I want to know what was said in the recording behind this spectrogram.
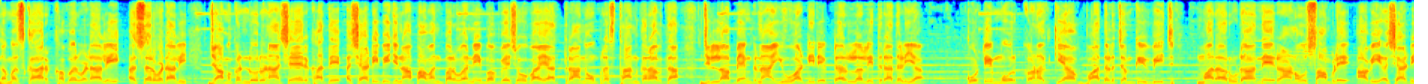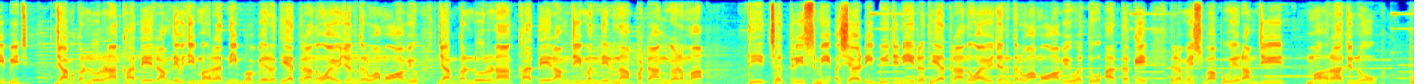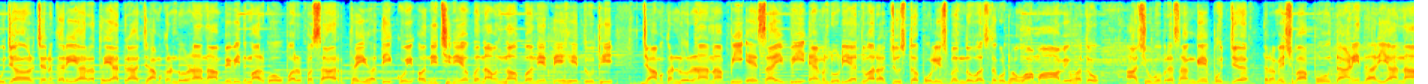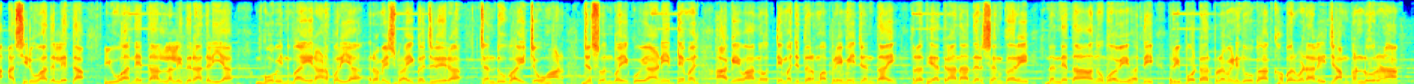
નમસ્કાર, ખબર વડાલી, અસર વડાલી. જામકંડોરણા શહેર ખાતે અષાઢી બીજના પાવન પર્વની ભવ્ય શોભાયાત્રાનું પ્રસ્થાન કરાવતા જિલ્લા બેંકના યુવા ડિરેક્ટર લલિત રાદડિયા. કોટે મોર કણકિયા, વાદળ ચમકી વીજ, મારા રૂડાને રાણો સાંભળે આવી અષાઢી બીજ. જામકંડોરણા ખાતે રામદેવજી મહારાજની ભવ્ય રથયાત્રાનું આયોજન કરવામાં આવ્યું. જામકંડોરણા ખાતે રામજી મંદિરના પટાંગણમાં થી છત્રીસમી અષાઢી બીજની રથયાત્રાનું આયોજન કરવામાં આવ્યું હતું. આ તકે રમેશ બાપુએ રામજી મહારાજનું પૂજા અર્ચન કરી આ રથયાત્રા જામકંડોરણાના વિવિધ માર્ગો ઉપર પસાર થઈ હતી. કોઈ અનિચ્છનીય બનાવ ન બને તે હેતુથી જામકંડોરણાના પીએસઆઈ વી એમ ડોડિયા દ્વારા ચુસ્ત પોલીસ બંદોબસ્ત ગોઠવવામાં આવ્યો હતો. આ શુભ પ્રસંગે પૂજ્ય રમેશ બાપુ દાણીધારિયાના આશીર્વાદ લેતા યુવા નેતા લલિત રાદડિયા, ગોવિંદભાઈ રાણપરિયા, રમેશભાઈ ગજવેરા, ચંદુભાઈ ચૌહાણ, જસવંતભાઈ કોયાણી તેમજ આગેવાનો તેમજ ધર્મપ્રેમી જનતાએ રથયાત્રાના દર્શન કરી ધન્યતા અનુભવી હતી. રિપોર્ટર પ્રવીણ દોગા, ખબર વડાલી, જામકંડોરણા.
